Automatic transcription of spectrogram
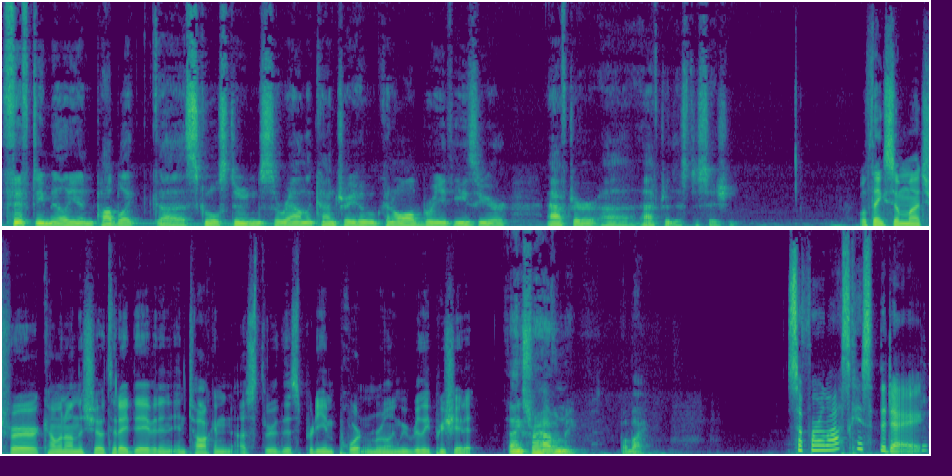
50 million public uh, school students around the country who can all breathe easier after uh, after this decision. Well, thanks so much for coming on the show today, David, and, and talking us through this pretty important ruling. We really appreciate it. Thanks for having me. Bye bye. So, for our last case of the day,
